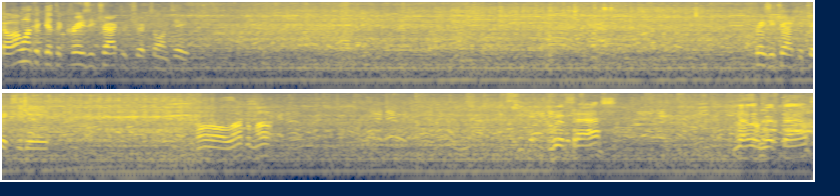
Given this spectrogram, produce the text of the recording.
So I want to get the crazy tractor tricks on tape. Crazy tractor tricks he did. Oh, lock him up. Whip bash. Another whip bash.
